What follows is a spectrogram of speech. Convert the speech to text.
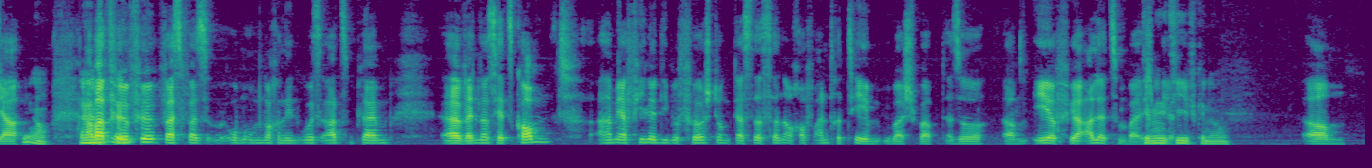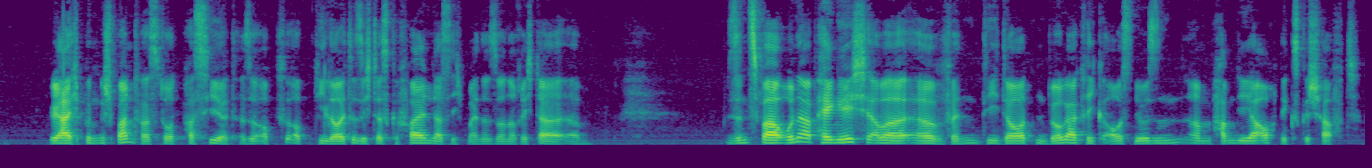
ja, Genau. Aber für, ähm, für was, was, um, um noch in den USA zu bleiben, äh, wenn das jetzt kommt, haben ja viele die Befürchtung, dass das dann auch auf andere Themen überschwappt. Also ähm, Ehe für alle zum Beispiel. definitiv, genau. Ähm, ja, ich bin gespannt, was dort passiert. Also ob, ob die Leute sich das gefallen lassen. Ich meine, so eine Richter ähm, sind zwar unabhängig, aber äh, wenn die dort einen Bürgerkrieg auslösen, ähm, haben die ja auch nichts geschafft.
